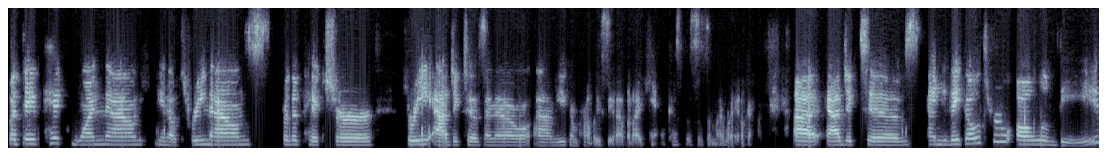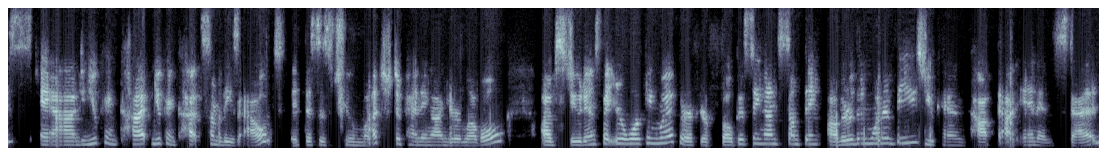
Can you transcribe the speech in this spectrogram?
but they pick one noun, you know, three nouns for the picture, three adjectives. I know um, you can probably see that, but I can't because this is in my way. Okay. Uh, adjectives, and they go through all of these and you can cut, you can cut some of these out if this is too much, depending on your level of students that you're working with, or if you're focusing on something other than one of these, you can pop that in instead.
